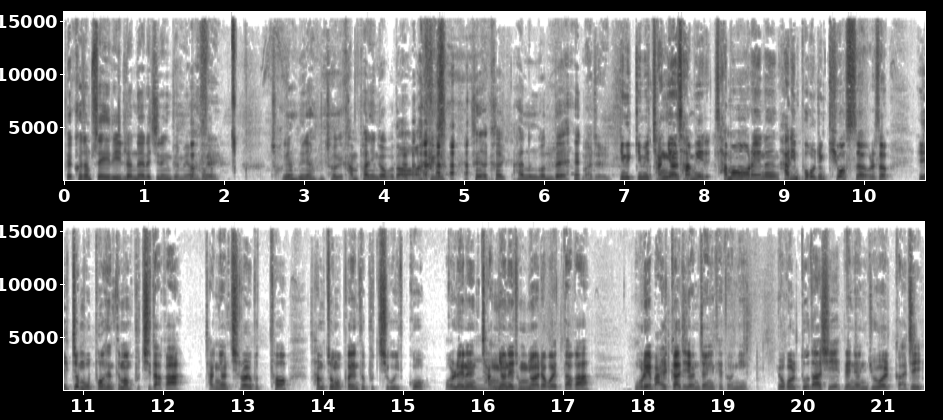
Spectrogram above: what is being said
백화점 세일이 1년 내내 진행되면 네. 저기는 그냥 저게 간판인가 보다 생각하는 건데 맞아요. 이 느낌이 작년 3일 3월에는 할인폭을 좀 키웠어요. 그래서 1.5%만 붙이다가 작년 7월부터 3.5% 붙이고 있고 원래는 작년에 종료하려고 했다가 올해 말까지 연장이 되더니 요걸 또 다시 내년 6월까지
